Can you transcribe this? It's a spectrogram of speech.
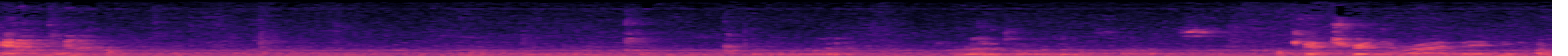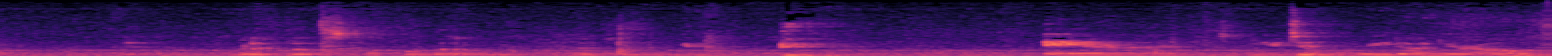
Hamlet? Read Lord of the Flies. Catcher in the Rye, maybe? Yeah, read those couple that we had to read. And you didn't read on your own?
